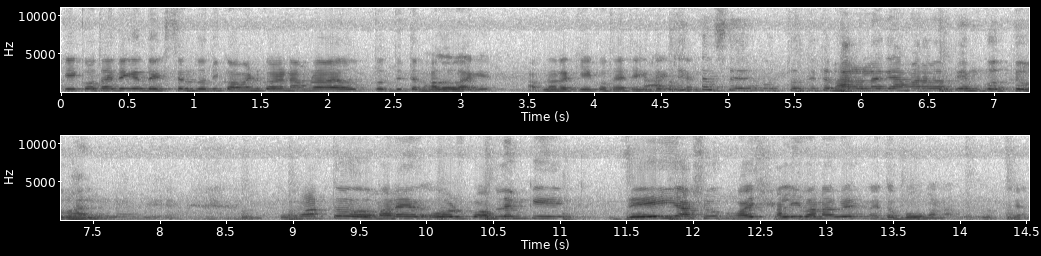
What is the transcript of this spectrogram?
কে কোথায় থেকে দেখছেন যদি কমেন্ট করেন আমরা উত্তর দিতে ভালো লাগে। আপনারা কে কোথায় থেকে দেখছেন? ঠিক আছে উত্তর দিতে ভালো লাগে আমার আবার প্রেম করতেও ভালো লাগে। তোমার তো মানে ওর প্রবলেম কি? যেই আসুক হয় শালি বানাবে নয়তো বউ বানাবে বুঝছেন?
